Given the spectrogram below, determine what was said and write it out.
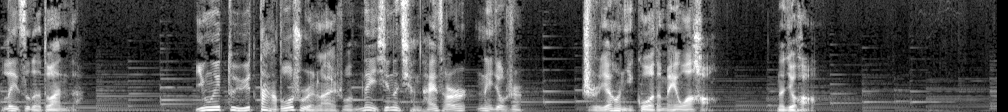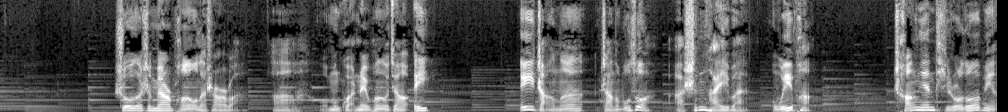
类似的段子。因为对于大多数人来说，内心的潜台词儿那就是：只要你过得没我好，那就好。说个身边朋友的事儿吧，啊，我们管这朋友叫 A，A 长得长得不错啊，身材一般，微胖，常年体弱多病，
